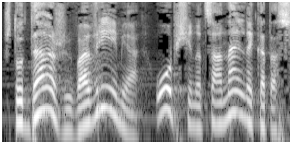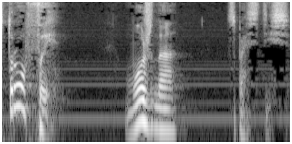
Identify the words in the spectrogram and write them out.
что даже во время общей национальной катастрофы можно спастись.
